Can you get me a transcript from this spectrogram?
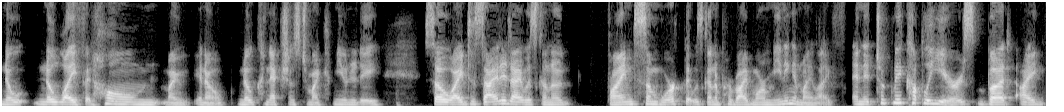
no no life at home my you know no connections to my community so i decided i was going to find some work that was going to provide more meaning in my life. And it took me a couple of years, but I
